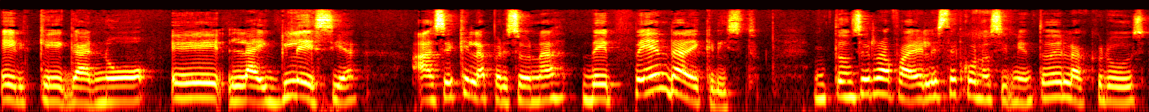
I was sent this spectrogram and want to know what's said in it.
el que ganó eh, la iglesia hace que la persona dependa de Cristo. Entonces, Rafael, este conocimiento de la cruz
